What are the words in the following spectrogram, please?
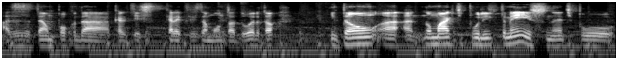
às vezes até um pouco da característica, característica da montadora e tal. Então, a, a, no marketing político também é isso, né? Tipo,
